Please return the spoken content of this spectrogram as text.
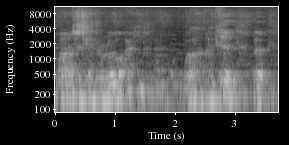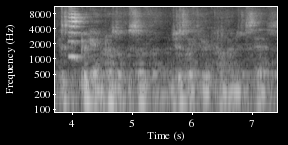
Why not just get her a robot vacuum cleaner? Well, I could, but it's been getting crumbs off the sofa, and just like her, it can't manage the stairs.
